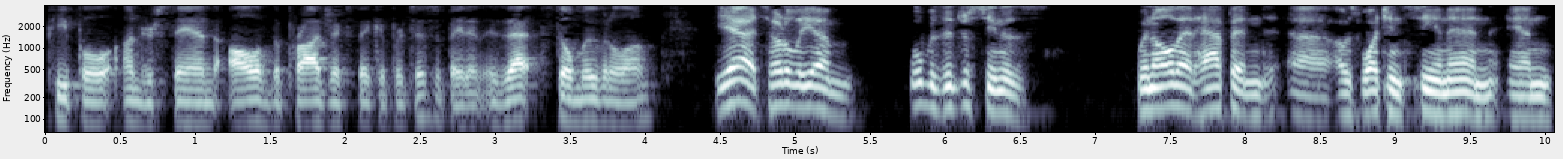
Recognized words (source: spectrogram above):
people understand all of the projects they could participate in. Is that still moving along? Yeah, totally. Um, what was interesting is when all that happened, uh, I was watching CNN and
